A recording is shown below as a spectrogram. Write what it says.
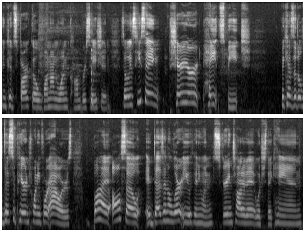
and could spark a one on one conversation. So, is he saying share your hate speech because it'll disappear in 24 hours, but also it doesn't alert you if anyone screenshotted it, which they can.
